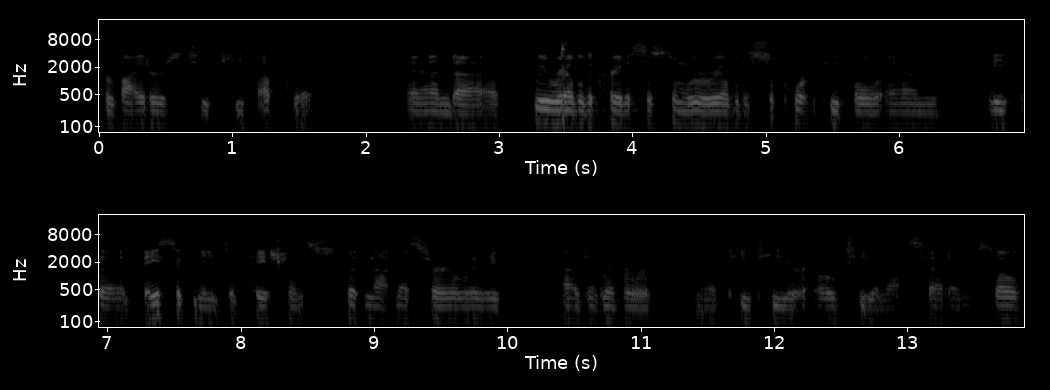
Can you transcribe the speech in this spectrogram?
providers to keep up with and uh, we were able to create a system we were able to support people and meet the basic needs of patients but not necessarily uh, deliver you know, PT or OT in that setting. So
